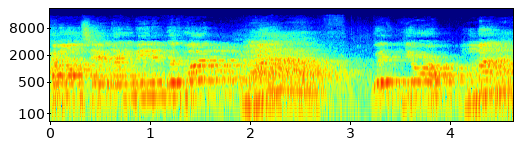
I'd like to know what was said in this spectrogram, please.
Come on, say it like you mean it. With what? Mouth. With your mouth.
